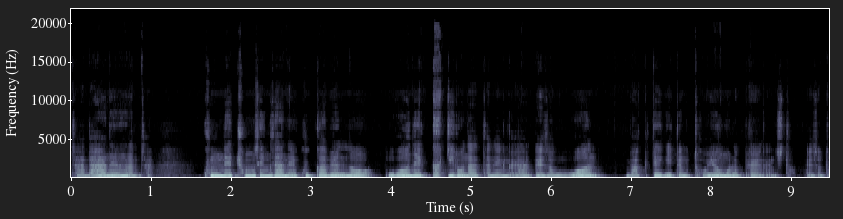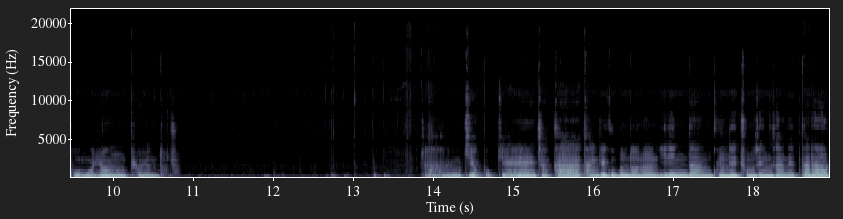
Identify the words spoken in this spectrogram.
자, 나는 자 국내 총생산을 국가별로 원의 크기로 나타낸 거야. 그래서 원, 막대기 등 도형으로 표현한 지도. 그래서 도형 표현도죠. 자, 그럼 기억 볼게. 자, 가 단계 구분도는 1인당 국내 총생산에 따라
